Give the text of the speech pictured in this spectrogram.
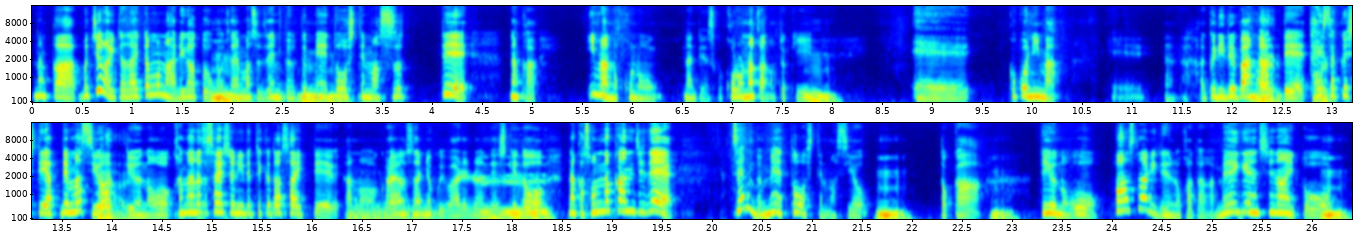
なんかもちろんいただいたものありがとうございます、うん。全部うん目通してますって、なんか今のこのなんていうんですかコロナ禍の時、うん。えーここに今、えーなんだアクリル板があって、はい対策してやってますよはいはい。っていうのを必ず最初に入れてくださいってあおー。のクライアントさんによく言われるんですけどへー。なんかそんな感じで全部目通してますよ。うんとかうん。っていうのをパーソナリティの方が明言しないと、うん。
